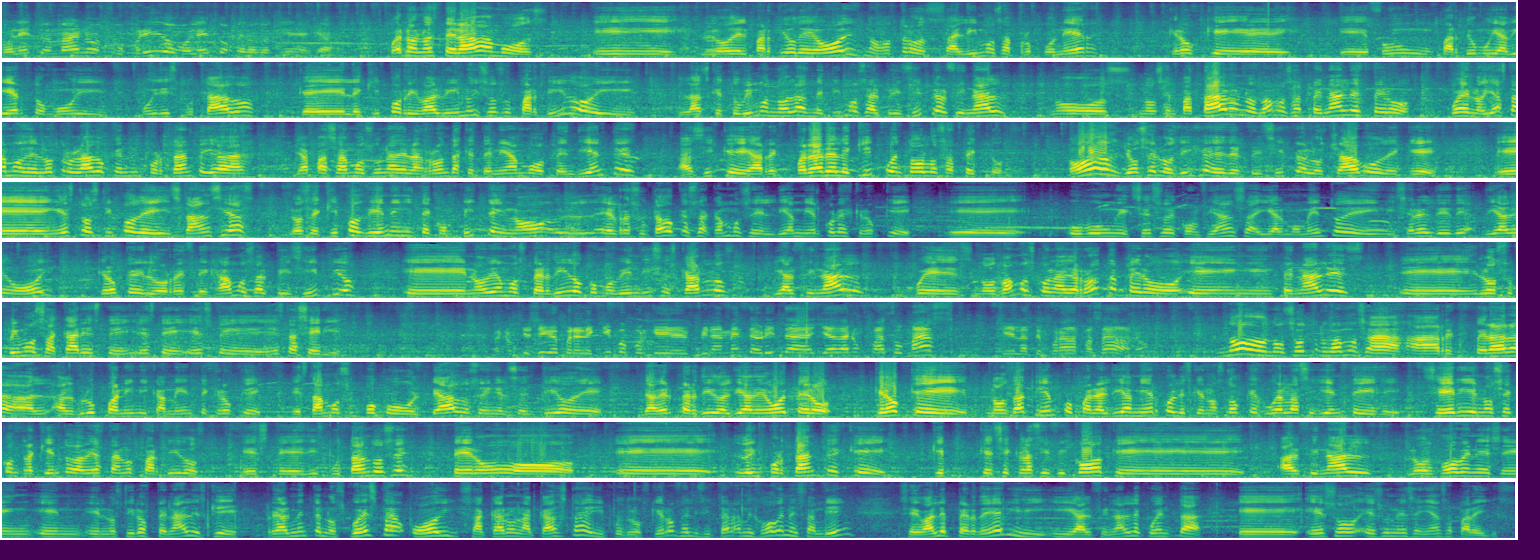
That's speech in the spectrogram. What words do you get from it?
boleto en mano, sufrido boleto, pero lo tienen ya. Bueno, no esperábamos eh, lo del partido de hoy, nosotros salimos a proponer, creo que eh, fue un partido muy abierto, muy, muy disputado, que el equipo rival vino, hizo su partido y las que tuvimos no las metimos al principio, al final nos, nos empataron, nos vamos a penales, pero bueno, ya estamos del otro lado, que es lo importante, ya, ya pasamos una de las rondas que teníamos pendientes, así que a recuperar el equipo en todos los aspectos. Oh, yo se los dije desde el principio a los chavos de que eh, en estos tipos de instancias los equipos vienen y te compiten, ¿no? El resultado que sacamos el día miércoles creo que eh, hubo un exceso de confianza y al momento de iniciar el día de hoy creo que lo reflejamos al principio, eh, no habíamos perdido como bien dices Carlos y al final pues nos vamos con la derrota, pero en, penales lo supimos sacar este, este, este, esta serie que siga para el equipo porque finalmente ahorita ya dar un paso más que la temporada pasada, ¿no? No, nosotros vamos a, recuperar al, grupo anímicamente, creo que estamos un poco golpeados en el sentido de, haber perdido el día de hoy, pero creo que nos da tiempo para el día miércoles que nos toque jugar la siguiente serie, no sé contra quién todavía están los partidos este, disputándose, pero eh, lo importante es que, que se clasificó, que al final los jóvenes en, los tiros penales, que realmente nos cuesta, hoy sacaron la casta y pues los quiero felicitar a mis jóvenes también. Se vale perder y, al final de cuentas eh, eso es una enseñanza para ellos.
